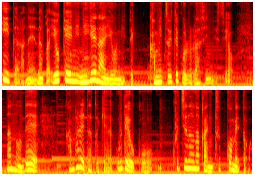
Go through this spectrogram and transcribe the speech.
引いたらねなんか余計に逃げないようにって噛みついてくるらしいんですよ。なので噛まれた時は腕をこう口の中に突っ込めと。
